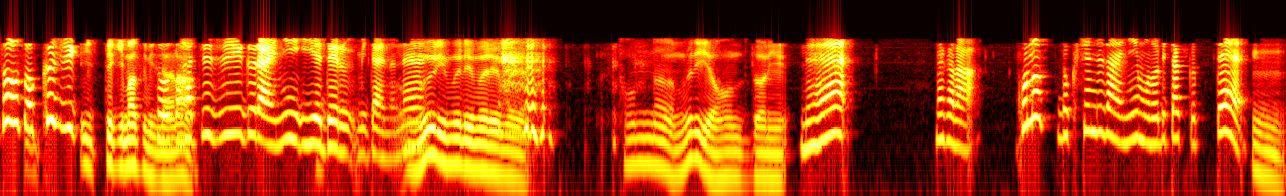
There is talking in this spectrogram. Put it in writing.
そうそう、9時、行ってきますみたそうそう、いな。8時ぐらいに家出るみたいなね。無理無理無理無理。そんなの無理よ、本当に。ねだから、この独身時代に戻りたくって、うん。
